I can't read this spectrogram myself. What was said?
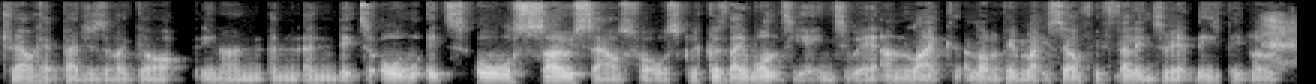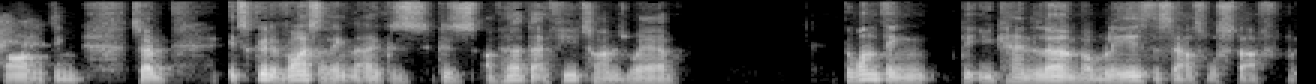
trailhead badges have I got, you know, and, and and it's all it's all so Salesforce because they want to get into it. Unlike a lot of people like yourself who fell mm. into it, these people are targeting. So it's good advice, I think, though, because because I've heard that a few times where the one thing that you can learn probably is the Salesforce stuff, but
